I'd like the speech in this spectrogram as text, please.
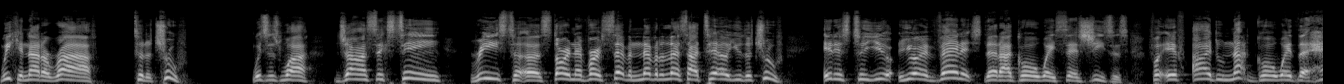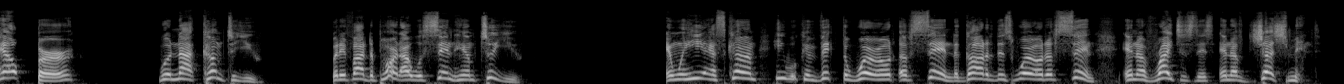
we cannot arrive to the truth. Which is why John 16 reads to us, starting at verse 7 Nevertheless, I tell you the truth. It is to your, your advantage that I go away, says Jesus. For if I do not go away, the helper will not come to you. But if I depart, I will send him to you. And when he has come, he will convict the world of sin, the God of this world of sin, and of righteousness, and of judgment.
